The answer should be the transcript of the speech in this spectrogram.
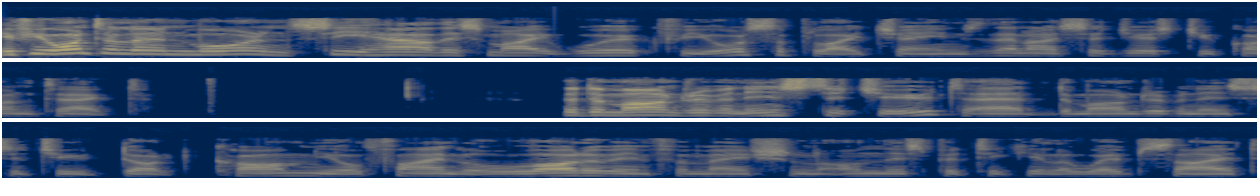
If you want to learn more and see how this might work for your supply chains, then I suggest you contact the Demand Driven Institute at demanddriveninstitute.com. You'll find a lot of information on this particular website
